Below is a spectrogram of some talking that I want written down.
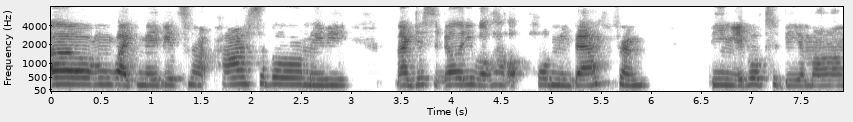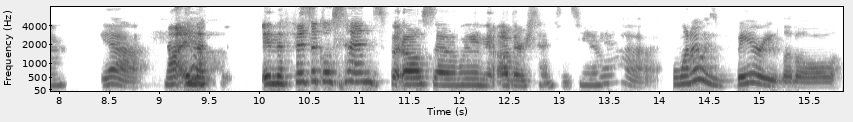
oh, like maybe it's not possible, maybe my disability will help hold me back from being able to be a mom? Yeah. Not in yeah. the in the physical sense, but also in the other senses, you know? Yeah. When I was very little,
